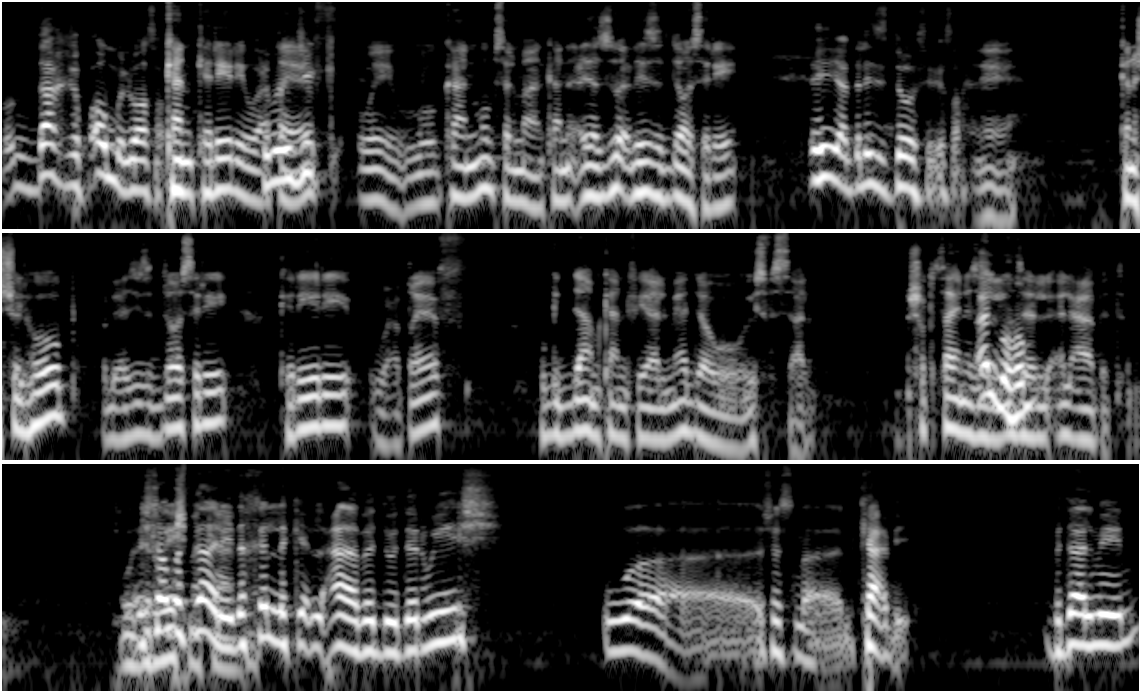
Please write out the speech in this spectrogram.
مدغف أم الوسط. كان كريري وعطيف وكان مو بسلمان كان عز- عزيز الدوسري. إي عبد العزيز الدوسري صح. إيه. كان الشلهوب وعبد العزيز الدوسري كريري وعطيف وقدام كان في الميدا ويوسف السالم الشوط الثاني نزل المهم. نزل العابد الشوط الثاني. يدخل لك العابد ودرويش و شو اسمه الكعبي بدال مين؟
